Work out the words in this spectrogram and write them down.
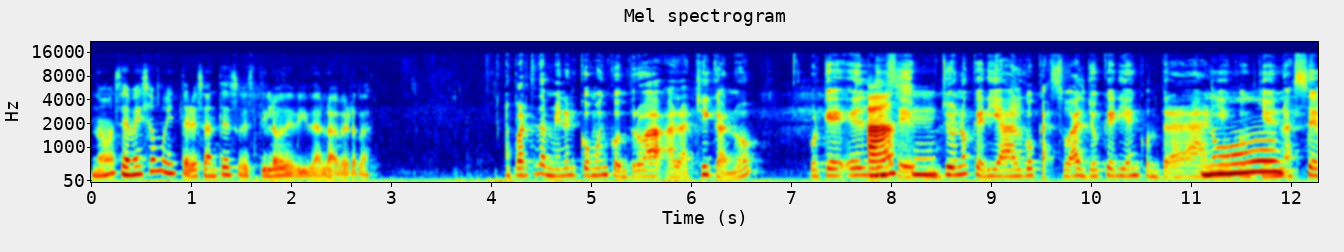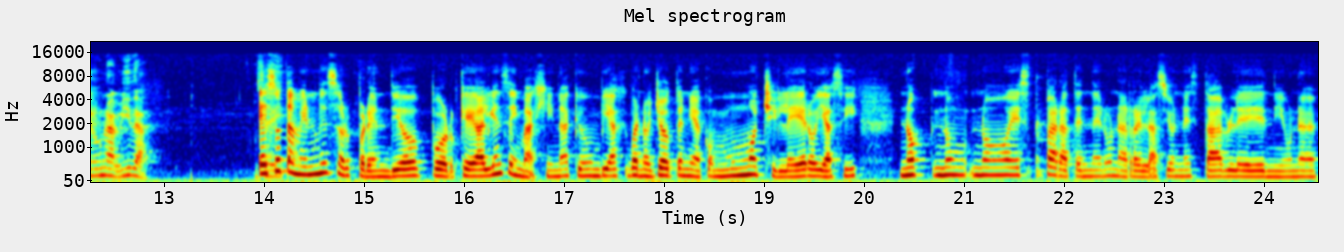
¿no? Se me hizo muy interesante su estilo de vida, la verdad. Aparte también el cómo encontró a, a la chica, ¿no? Porque él Ah, dice, sí. yo no quería algo casual, yo quería encontrar a alguien No. con quien hacer una vida. O sea, Eso también me sorprendió porque alguien se imagina que un viaje, bueno, yo tenía como un mochilero y así, no, no, no es para tener una relación estable ni una,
